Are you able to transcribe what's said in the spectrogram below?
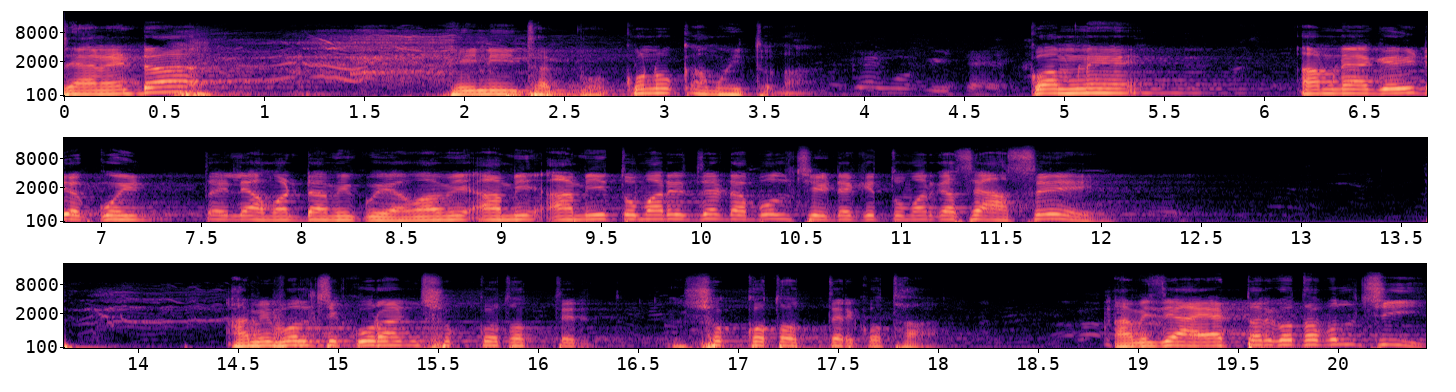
জাহানেরটা হেই নেই থাকব কোনো কাম হইতো না। কমনে আমনে আগে এইটা কই তাইলে আমারটা আমি কইয়াম আমি আমি আমি তোমার যেটা বলছি, এটা কি তোমার কাছে আছে? আমি বলছি কোরআন সূক্ষ্ম তত্ত্বের কথা। আমি যে আয়াতটার কথা বলছি,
